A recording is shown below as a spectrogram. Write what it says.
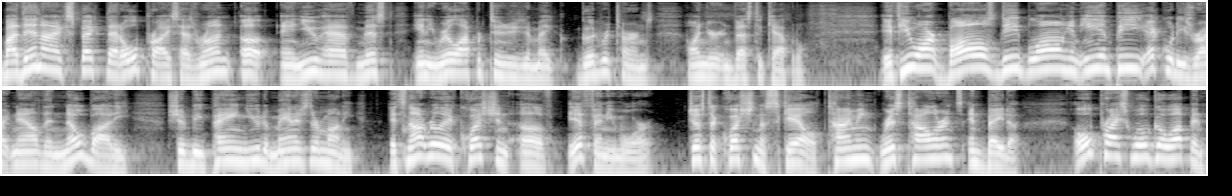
By then, I expect that oil price has run up and you have missed any real opportunity to make good returns on your invested capital. If you aren't balls deep long in E&P equities right now, then nobody should be paying you to manage their money. It's not really a question of if anymore, just a question of scale, timing, risk tolerance, and beta. Oil price will go up and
